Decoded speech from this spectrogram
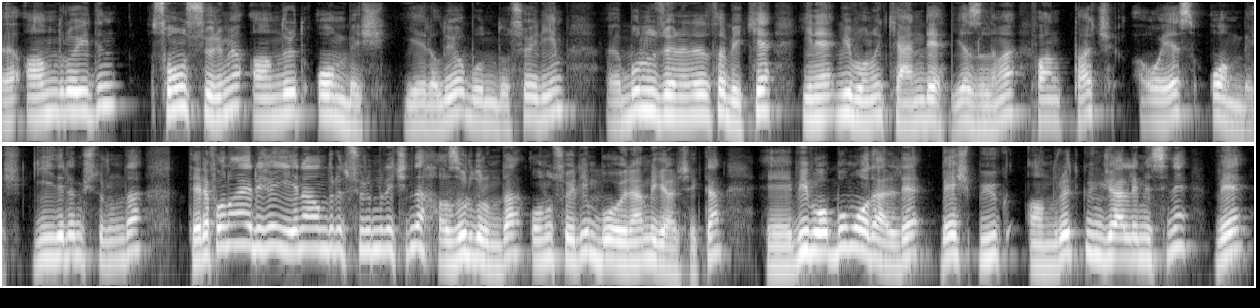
e, Android'in son sürümü Android 15 yer alıyor. Bunu da söyleyeyim. E, Bunun üzerine de tabii ki yine Vivo'nun kendi yazılımı FunTouch OS 15 giydirilmiş durumda. Telefon ayrıca yeni Android sürümleri içinde hazır durumda. Onu söyleyeyim bu önemli gerçekten. E, Vivo bu modelde 5 büyük Android güncellemesini ve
